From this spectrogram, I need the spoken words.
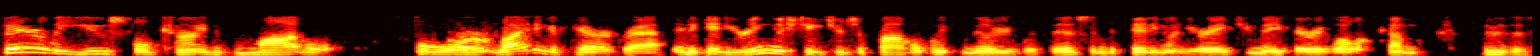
fairly useful kind of model for writing a paragraph. And again, your English teachers are probably familiar with this, and depending on your age, you may very well have come through this,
